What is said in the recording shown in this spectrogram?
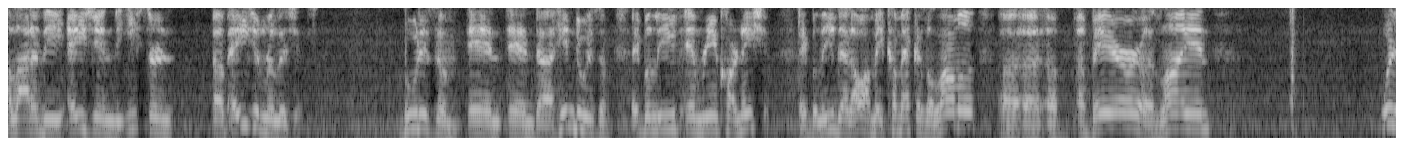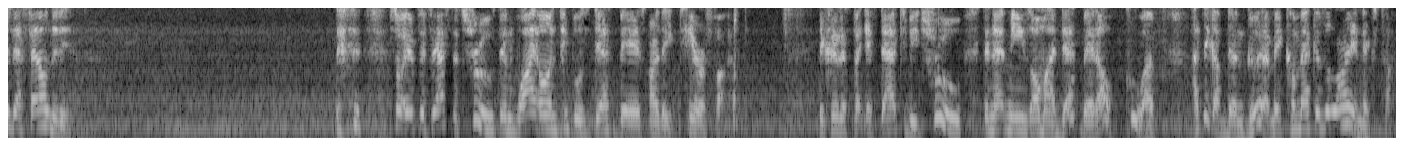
a lot of the Asian, the Eastern of uh, Asian religions. Buddhism and and uh, Hinduism, they believe in reincarnation. They believe that oh, I may come back as a llama, a, a, a bear, a lion. Where is that founded in? so if, if that's the truth, then why on people's deathbeds are they terrified? Because if, if that to be true, then that means on my deathbed, oh, cool, I, I think I've done good. I may come back as a lion next time.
